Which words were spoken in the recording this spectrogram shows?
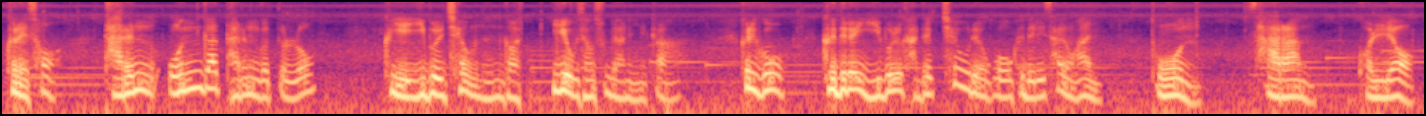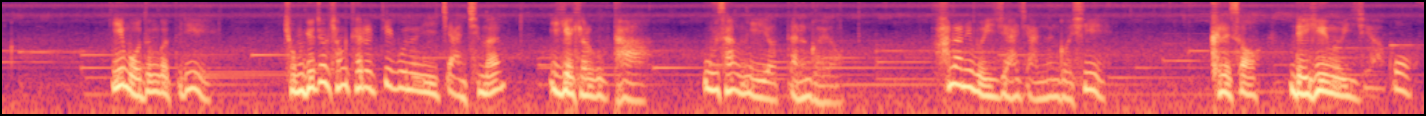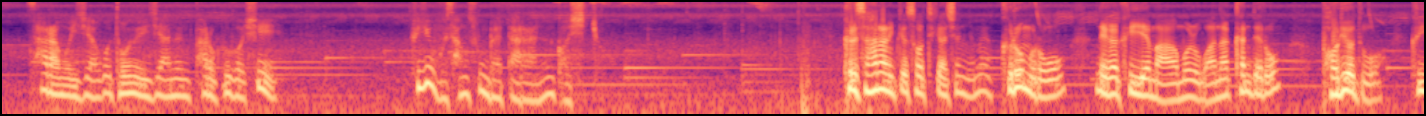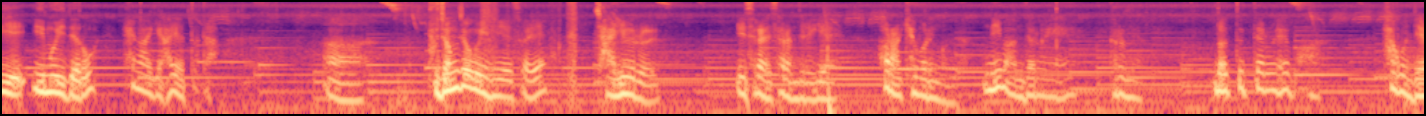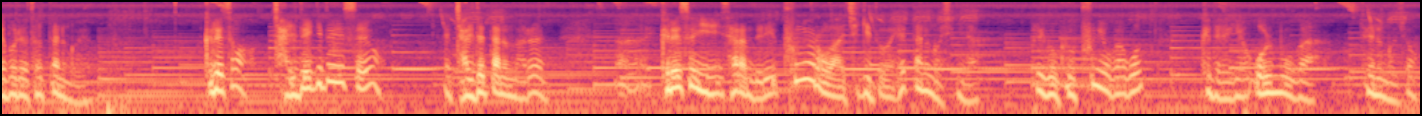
그래서 다른 온갖 다른 것들로 그의 입을 채우는 것. 이게 우상 숭배 아닙니까? 그리고 그들의 입을 가득 채우려고 그들이 사용한 돈, 사람, 권력, 이 모든 것들이 종교적 형태를 띠고는 있지 않지만 이게 결국 다 우상이었다는 거예요. 하나님 의지하지 않는 것이 그래서 내 힘 의지하고 사람 의지하고 돈 의지하는 바로 그것이 그게 우상숭배다라는 것이죠. 그래서 하나님께서 어떻게 하셨냐면 그러므로 내가 그의 마음을 완악한 대로 버려두어 그의 임의대로 행하게 하였도다. 아, 부정적 의미에서의 자유를 이스라엘 사람들에게 허락해버린 겁니다. 네 마음대로 해. 그러면 너 뜻대로 해봐. 하고 내버려 뒀다는 거예요. 그래서 잘 되기도 했어요. 잘 됐다는 말은 어, 그래서 이 사람들이 풍요로워지기도 했다는 것입니다. 그리고 그 풍요가 곧 그들에게 올무가 되는 거죠.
